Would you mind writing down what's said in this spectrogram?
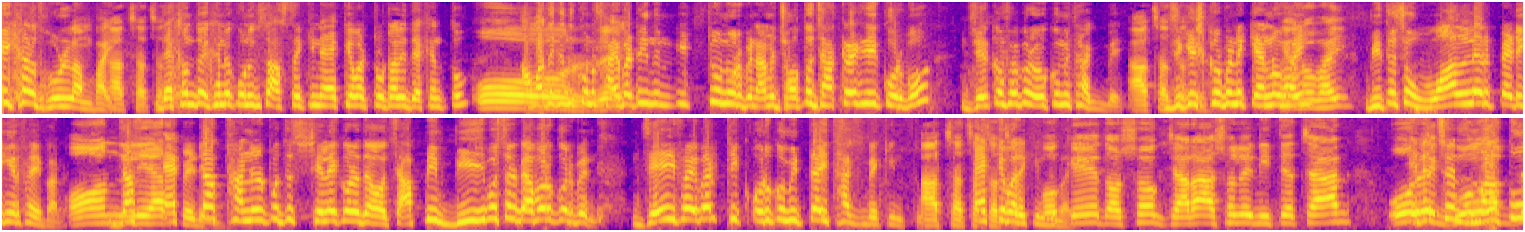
এইখানে ধরলাম ভাই। আচ্ছা, আচ্ছা, দেখেন তো এখানে কোনো কিছু আছে কিনা একেবারে টোটালি দেখেন তো। আমাদের কিন্তু কোনো। ফাইবারটা কিন্তু একটু নড়বে না আমি যত ঝাঁকড়া দিয়ে করব যেরকম ফাইবার ওরকমই থাকবে। আচ্ছা, জিজ্ঞেস। করবেন কেন ভাই? ভাই? ভিতরে হচ্ছে ওয়ান লেয়ার প্যাডিং এর ফাইবার একটা থানের উপর যে সেলাই করে দেওয়া হচ্ছে। আপনি 20 বছর ব্যবহার করবেন যেই ফাইবার ঠিক ওরকমটাই থাকবে কিন্তু। আচ্ছা আচ্ছা একেবারে কিন্তু ওকে দর্শক যারা আসলে নিতে চান নতুন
